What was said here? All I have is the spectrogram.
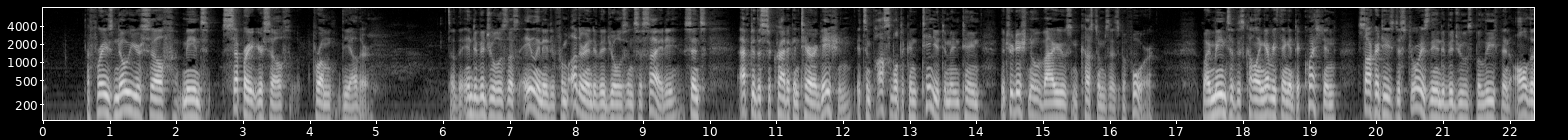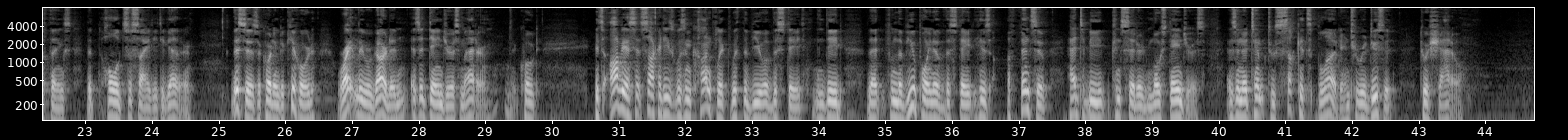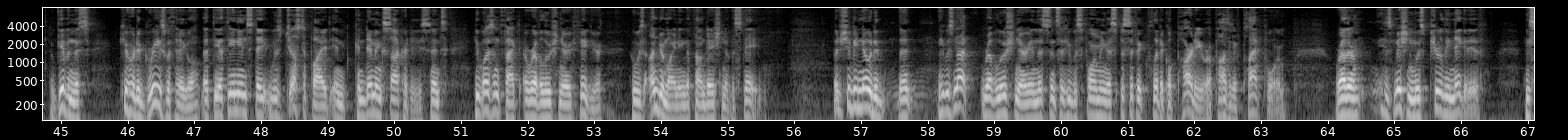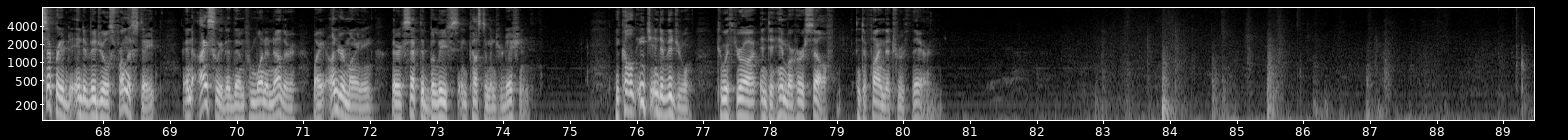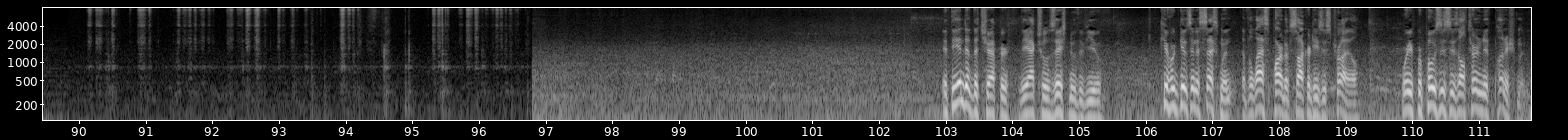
a phrase know yourself means separate yourself from the other. So the individual is thus alienated from other individuals in society, since after the Socratic interrogation, it's impossible to continue to maintain the traditional values and customs as before. By means of his calling everything into question, Socrates destroys the individual's belief in all the things that hold society together. This is, according to Kierkegaard, rightly regarded as a dangerous matter. Quote, it's obvious that Socrates was in conflict with the view of the state. Indeed, that from the viewpoint of the state, his offensive had to be considered most dangerous as an attempt to suck its blood and to reduce it to a shadow. Given this, Kierkegaard agrees with Hegel that the Athenian state was justified in condemning Socrates since he was in fact a revolutionary figure who was undermining the foundation of the state. But it should be noted that he was not revolutionary in the sense that he was forming a specific political party or a positive platform. Rather, his mission was purely negative. He separated individuals from the state and isolated them from one another by undermining their accepted beliefs in custom and tradition. He called each individual to withdraw into him or herself and to find the truth there. At the end of the chapter, The Actualization of the View, Kierkegaard gives an assessment of the last part of Socrates' trial, where he proposes his alternative punishment.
